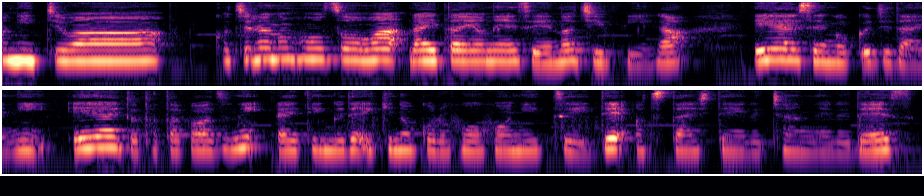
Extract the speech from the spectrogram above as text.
こんにちは。こちらの放送はライター4年生のチッピーが AI 戦国時代に AI と戦わずにライティングで生き残る方法についてお伝えしているチャンネルです。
